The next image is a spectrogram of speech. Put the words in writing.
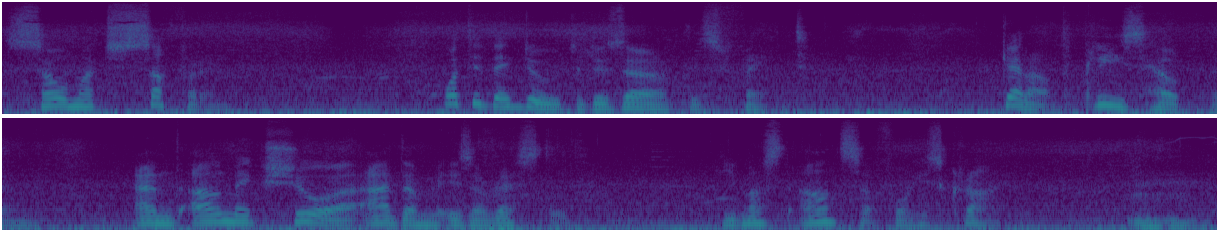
So much suffering. What did they do to deserve this fate? Geralt, please help them. And I'll make sure Adam is arrested. He must answer for his crime. Mm-hmm.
